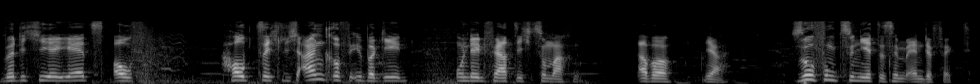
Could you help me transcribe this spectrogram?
würde ich hier jetzt auf hauptsächlich Angriff übergehen und den fertig zu machen. Aber ja, so funktioniert es im Endeffekt.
